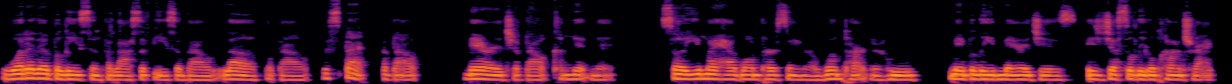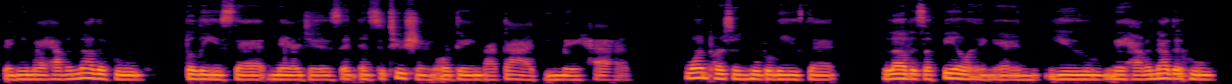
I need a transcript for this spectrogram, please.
what are their beliefs and philosophies about love, about respect, about marriage, about commitment. So you might have one person or one partner who may believe marriage is, is just a legal contract. And you might have another who believes that marriage is an institution ordained by God. You may have one person who believes that love is a feeling and you may have another who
